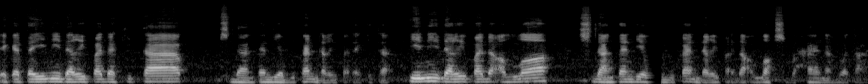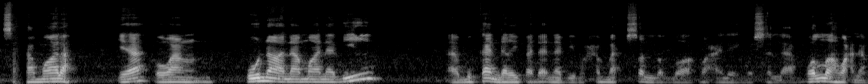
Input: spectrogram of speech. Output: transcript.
dia kata ini daripada kitab sedangkan dia bukan daripada kitab. Ini daripada Allah sedangkan dia bukan daripada Allah Subhanahu wa taala. Samalah ya. Orang guna nama nabi uh, bukan daripada Nabi Muhammad sallallahu alaihi wasallam. Wallahu a'lam.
